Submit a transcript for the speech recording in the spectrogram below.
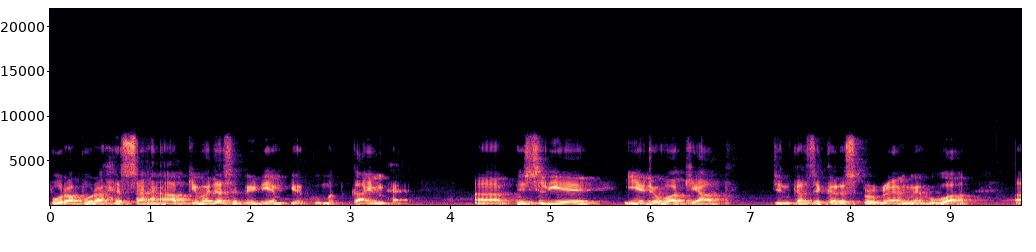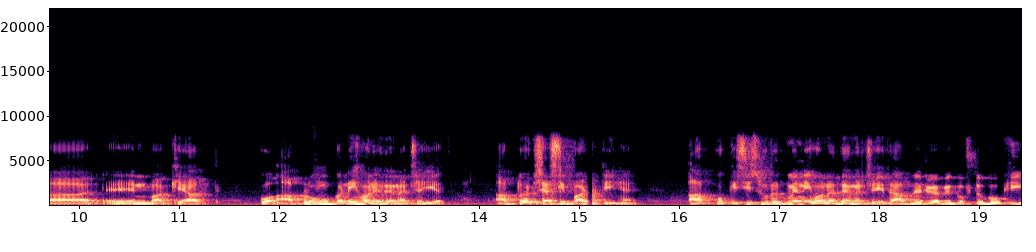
पूरा पूरा हिस्सा हैं। आपकी वजह से पीडीएम की हुकूमत कायम है। इसलिए ये जो वाकयात जिनका ज़िक्र इस प्रोग्राम में हुआ आ, इन वाकयात को आप लोगों को नहीं होने देना चाहिए आप तो एक ऐसी पार्टी हैं। आपको किसी सूरत में नहीं होने देना चाहिए था। आपने जो अभी गुफ्तगु की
